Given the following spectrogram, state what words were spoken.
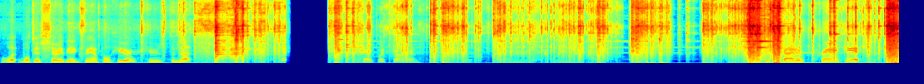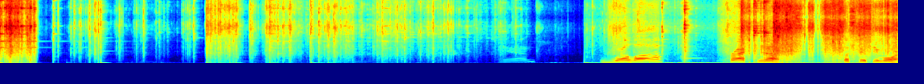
we'll just show you the example here. Here's the nuts. Okay, put some in. Just kind of crank it. Voila, cracked nuts. Let's do a few more.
